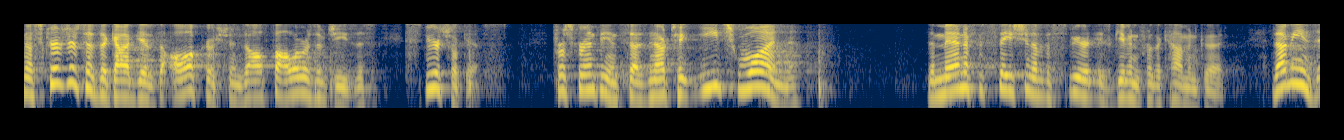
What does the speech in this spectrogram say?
Now, Scripture says that God gives all Christians, all followers of Jesus, spiritual gifts. 1 Corinthians says, Now to each one, the manifestation of the Spirit is given for the common good. That means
